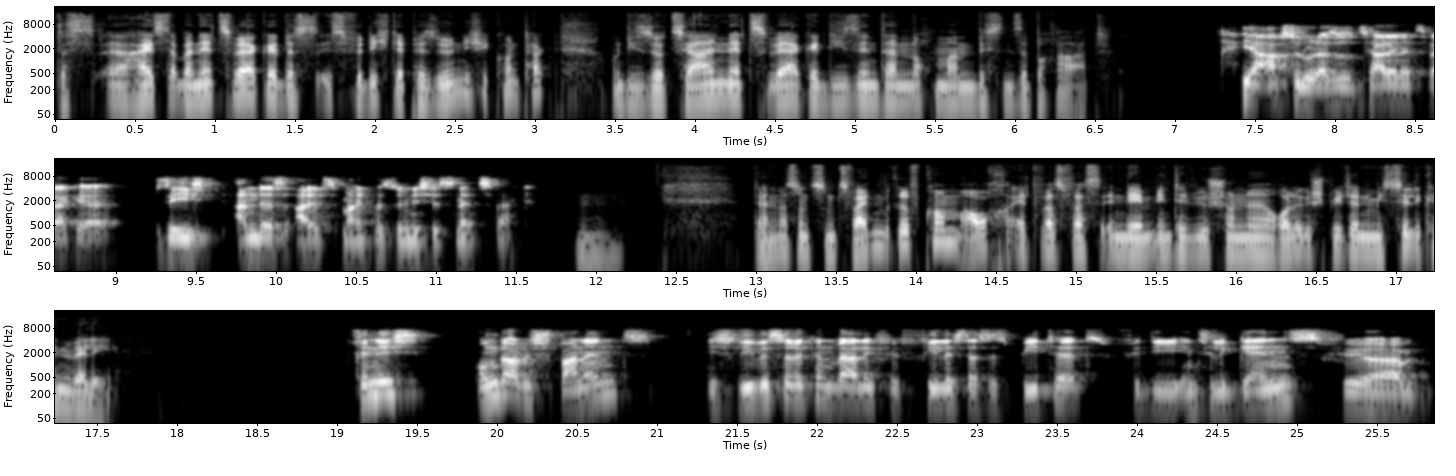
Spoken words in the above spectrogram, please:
Das äh, heißt aber Netzwerke, das ist für dich der persönliche Kontakt und die sozialen Netzwerke, die sind dann nochmal ein bisschen separat. Ja, absolut. Also soziale Netzwerke sehe ich anders als mein persönliches Netzwerk. Mhm. Dann lass uns zum zweiten Begriff kommen, auch etwas, was in dem Interview schon eine Rolle gespielt hat, nämlich Silicon Valley. Finde ich unglaublich spannend. Ich liebe Silicon Valley für vieles, das es bietet, für die Intelligenz, für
